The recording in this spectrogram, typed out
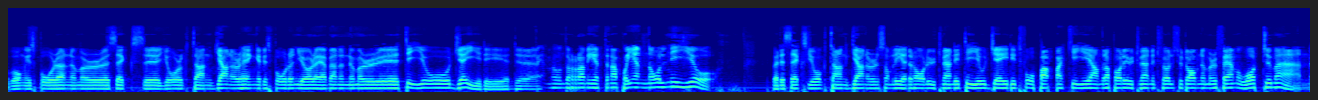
På gång i spåren nummer 6 eh, Yorktown Gunner hänger i spåren, gör även nummer eh, 10 Jaded. Eh, 500 meterna på 1.09. Då är det 6 Yorktown Gunner som leder, har utvändigt 10 Jaded, 2 Papa Key andra par utvändigt följs utav nummer 5 What to Man.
